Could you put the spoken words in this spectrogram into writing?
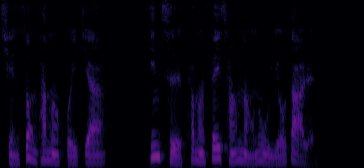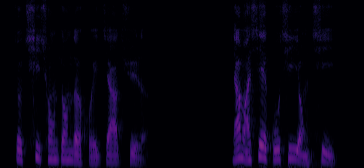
遣送他们回家。因此，他们非常恼怒犹大人，就气冲冲的回家去了。亚玛谢鼓起勇气，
